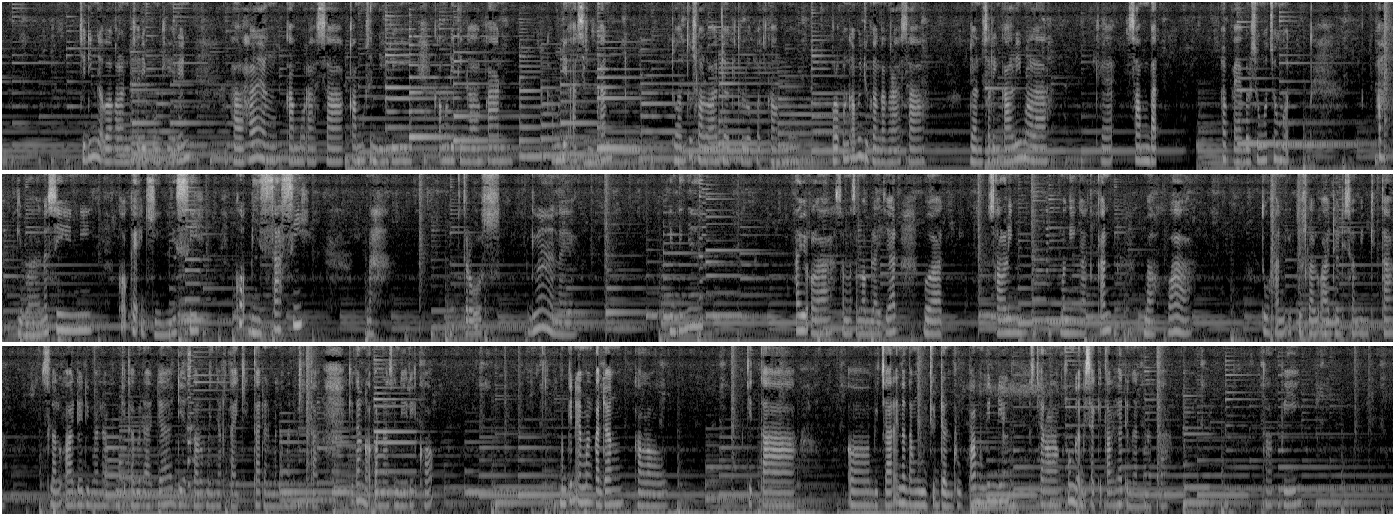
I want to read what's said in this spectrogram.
Jadi nggak bakalan bisa dipungkirin hal-hal yang kamu rasa kamu sendiri kamu ditinggalkan kamu diasingkan Tuhan tuh selalu ada gitu loh buat kamu. Walaupun kamu juga nggak ngerasa dan sering kali malah kayak sambat apa ya bersungut-sungut. Ah gimana sih ini? Kok kayak gini sih? Kok bisa sih? Nah terus gimana ya? Intinya ayolah sama-sama belajar buat saling mengingatkan bahwa Tuhan itu selalu ada di samping kita. Selalu ada di mana pun kita berada dia selalu menyertai kita dan menemani kita. Kita nggak pernah sendiri kok. Mungkin emang kadang kalau kita uh, bicarain tentang wujud dan rupa mungkin dia secara langsung nggak bisa kita lihat dengan mata. Tapi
